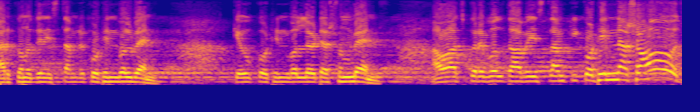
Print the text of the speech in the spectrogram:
আর কোনদিন ইসলামকে কঠিন বলবেন? কেউ কঠিন বললে ওটা শুনবেন? আওয়াজ করে বলতে হবে, ইসলাম কি কঠিন না সহজ?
